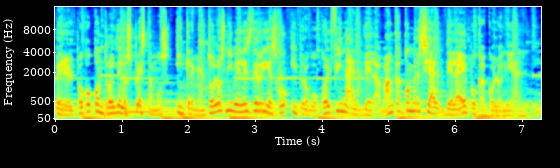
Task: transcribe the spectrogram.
pero el poco control de los préstamos incrementó los niveles de riesgo y provocó el final de la banca comercial de la época colonial.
